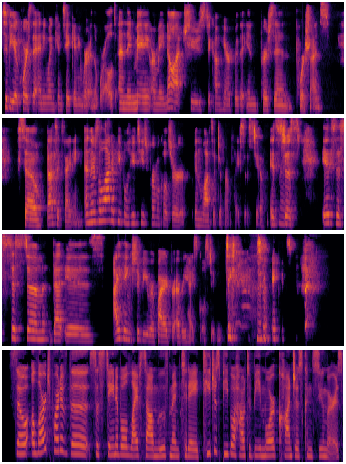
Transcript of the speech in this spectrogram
to be a course that anyone can take anywhere in the world. And they may or may not choose to come here for the in-person portions. So that's exciting. And there's a lot of people who teach permaculture in lots of different places too. It's right. just it's a system that is i think should be required for every high school student to, to So, a large part of the sustainable lifestyle movement today teaches people how to be more conscious consumers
